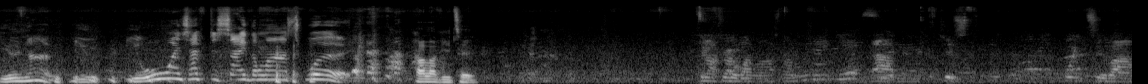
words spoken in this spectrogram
You know, you you always have to say the last word. I love you too. Can I throw one last one? Um, just point to um,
